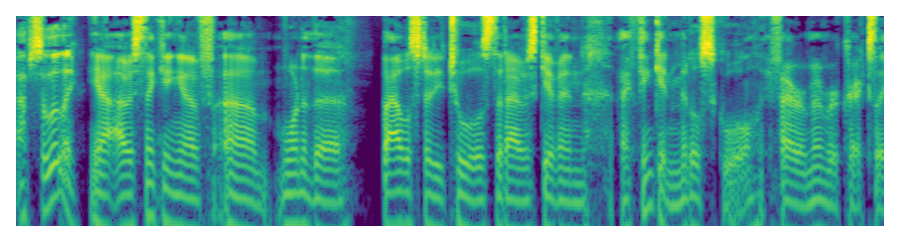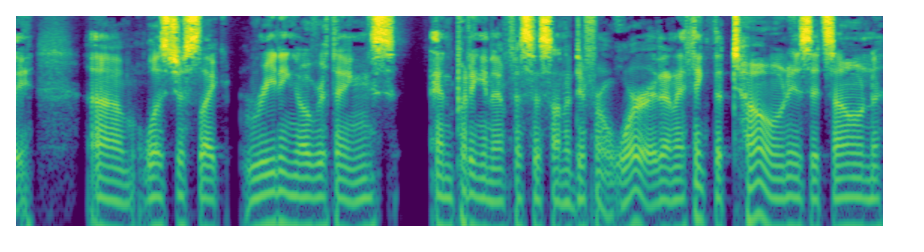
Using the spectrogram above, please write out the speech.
Absolutely. yeah i was thinking of um one of the bible study tools that i was given i think in middle school if i remember correctly um was just like reading over things and putting an emphasis on a different word and i think the tone is its own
